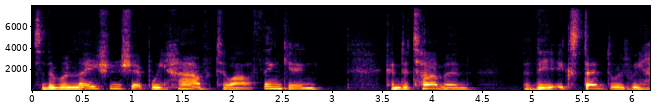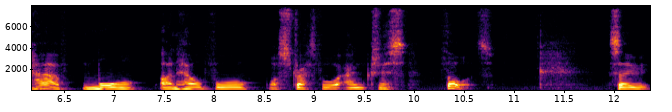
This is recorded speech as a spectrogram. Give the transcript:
So, the relationship we have to our thinking can determine the extent to which we have more unhelpful or stressful or anxious thoughts. So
